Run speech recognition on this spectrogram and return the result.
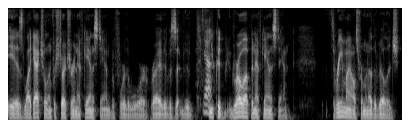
is like actual infrastructure in Afghanistan before the war. Right? It was yeah. you could grow up in Afghanistan, three miles from another village,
